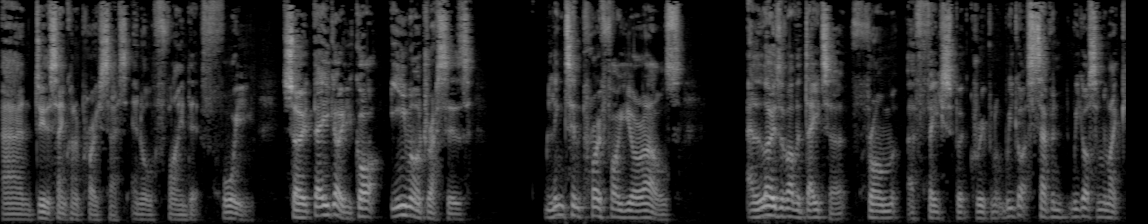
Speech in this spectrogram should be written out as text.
and do the same kind of process and it'll find it for you. So there you go. You've got email addresses, LinkedIn profile URLs, and loads of other data from a Facebook group. And we got seven, we got something like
